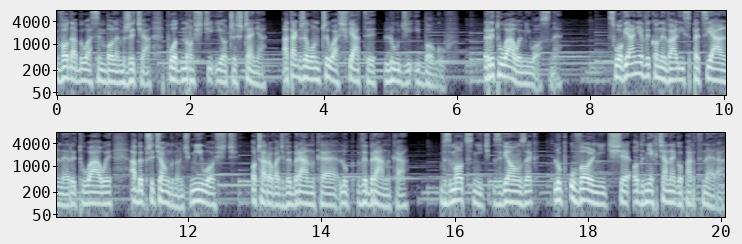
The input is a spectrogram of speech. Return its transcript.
Woda była symbolem życia, płodności i oczyszczenia, a także łączyła światy ludzi i bogów. Rytuały miłosne. Słowianie wykonywali specjalne rytuały, aby przyciągnąć miłość, oczarować wybrankę lub wybranka, wzmocnić związek lub uwolnić się od niechcianego partnera.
